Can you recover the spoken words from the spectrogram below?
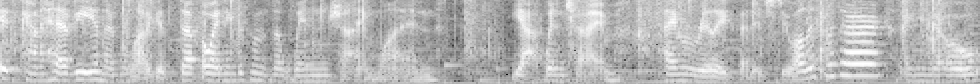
it's kind of heavy and there's a lot of good stuff. Oh, I think this one's the wind chime one. Yeah, wind chime. I'm really excited to do all this with her because I know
